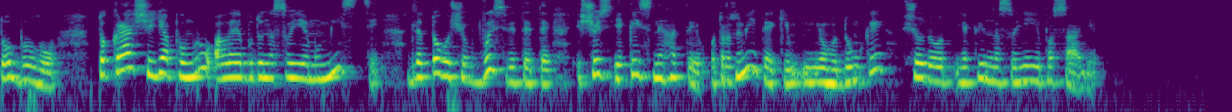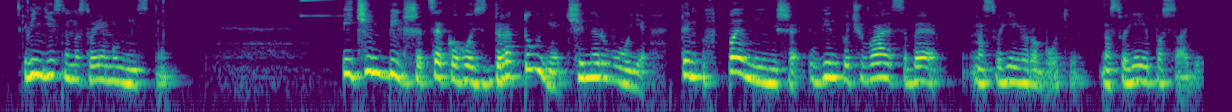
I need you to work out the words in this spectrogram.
то було, то краще я помру, але я буду на своєму місці для того, щоб висвітити щось, якийсь негатив. От розумієте, які в нього думки щодо от, як він на своїй посаді? Він дійсно на своєму місці. І чим більше це когось дратує чи нервує, тим впевненіше він почуває себе на своїй роботі, на своїй посаді.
